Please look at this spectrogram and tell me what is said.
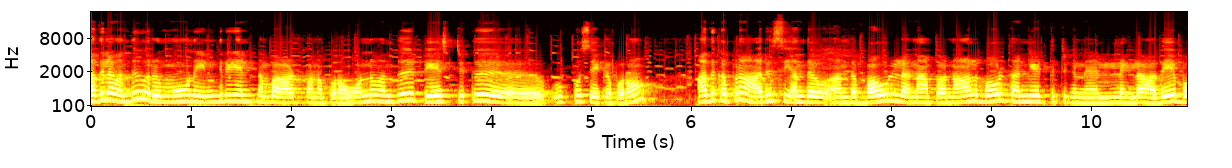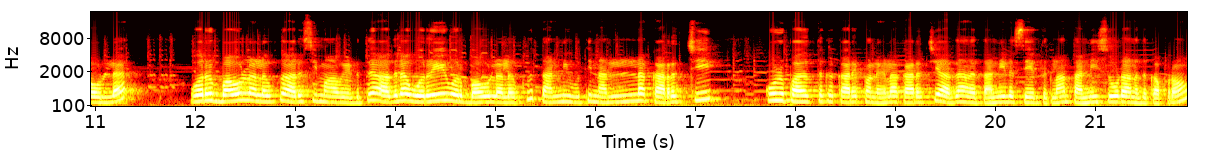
அதில் வந்து ஒரு மூணு இன்க்ரீடியன்ட் நம்ம ஆட் பண்ண போகிறோம் ஒன்று வந்து டேஸ்ட்டுக்கு உப்பு சேர்க்க போகிறோம் அதுக்கப்புறம் அரிசி அந்த அந்த பவுலில் நான் இப்போ நாலு பவுல் தண்ணி எடுத்துட்டுக்கேன் இல்லைங்களா? அதே பவுலில் ஒரு பவுல் அளவுக்கு அரிசி மாவு எடுத்து அதில் ஒரே ஒரு பவுல் அளவுக்கு தண்ணி ஊற்றி நல்லா கரைச்சி கூழ் பதத்துக்கு கரைப்போம் இல்லைங்களா கரைச்சி அதை அந்த தண்ணியில் சேர்த்துக்கலாம். தண்ணி சூடானதுக்கப்புறம்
